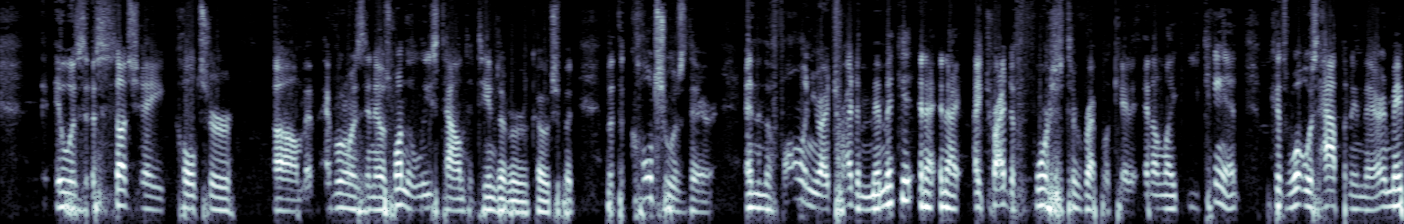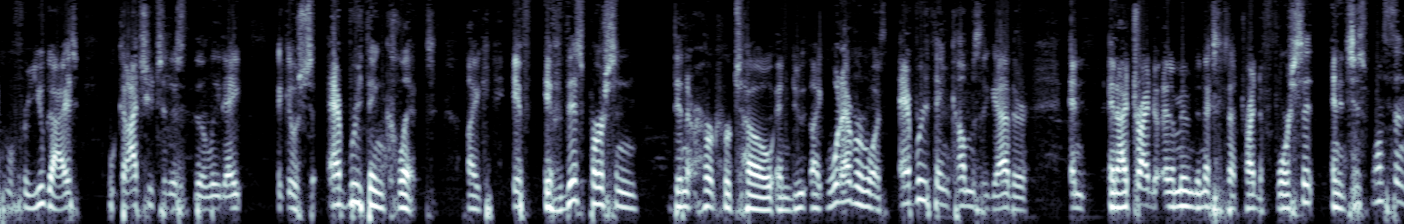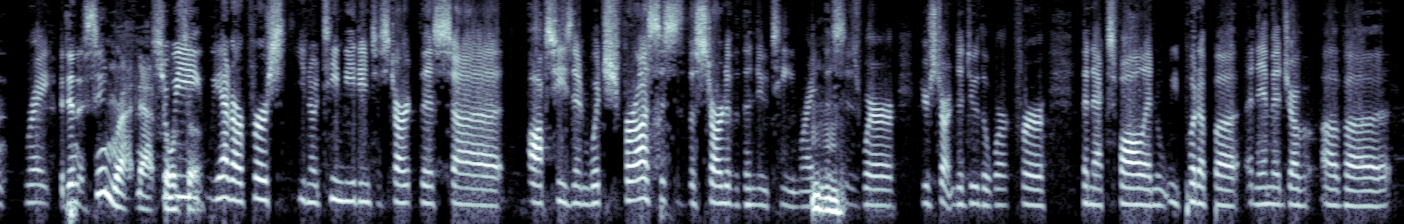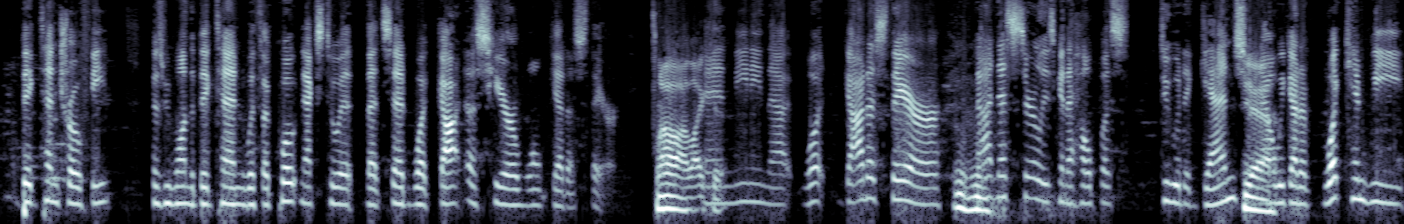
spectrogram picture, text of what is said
it was such a culture. Um, everyone was in. It was one of the least talented teams I've ever coached, but but the culture was there. And then the following year, I tried to mimic it, and I and I, I tried to force to replicate it, and I'm like, you can't because what was happening there, and maybe for you guys, what got you to this the elite eight, like it was everything clicked. Like if if this person didn't hurt her toe and do like whatever it was, everything comes together. And and I tried to. I remember the next thing I tried to force it, and it just wasn't. right It didn't seem right so natural. we we had our first you know team meeting to start this uh off season which for us this is the start of the new team right Mhm. this is where you're starting to do the work for the next fall and we put up a, an image of of a big 10 trophy because we won the big 10 with a quote next to it that said what got us here won't get us there oh, I like and it. And meaning that what got us there Mhm. not necessarily is going to help us do it again. So Yeah. now we got to, what can we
